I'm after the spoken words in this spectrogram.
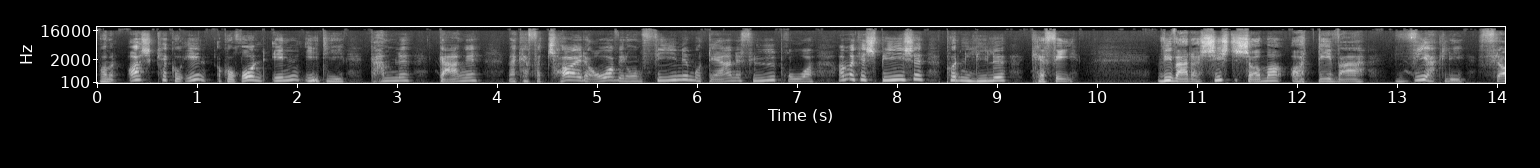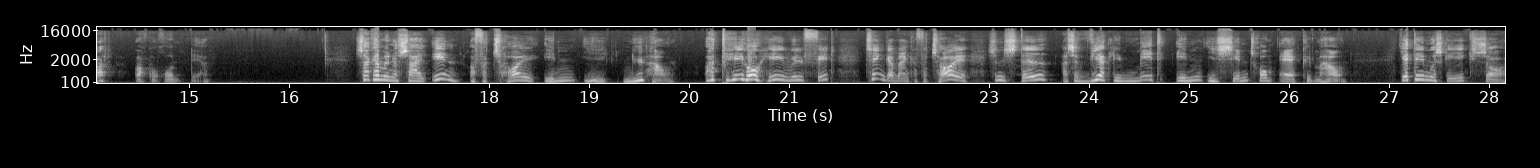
hvor man også kan gå ind og gå rundt inde i de gamle gange. Man kan fortøje det over ved nogle fine, moderne flydebroer, og man kan spise på den lille café. Vi var der sidste sommer, og det var virkelig flot at gå rundt der. Så kan man jo sejle ind og fortøje inde i Nyhavn. Og det er jo helt vildt fedt. Tænk, at man kan fortøje sådan et sted, altså virkelig midt inde i centrum af København. Ja, det er måske ikke så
